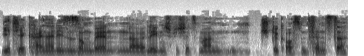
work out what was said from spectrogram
wird hier keiner die Saison beenden. Da lehne ich mich jetzt mal ein Stück aus dem Fenster.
